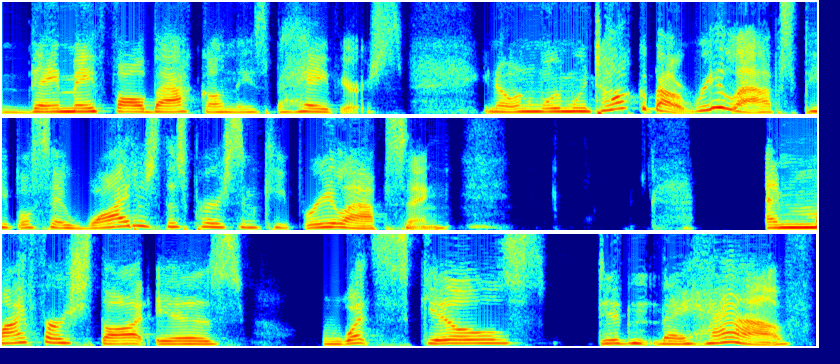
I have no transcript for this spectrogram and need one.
they may fall back on these behaviors. You know and when we talk about relapse people say why does this person keep relapsing? And my first thought is what skills didn't they have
